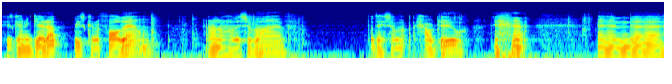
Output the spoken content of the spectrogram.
He's gonna get up, he's gonna fall down. I don't know how they survive, but they somehow do. and, uh,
